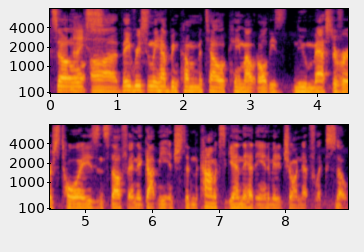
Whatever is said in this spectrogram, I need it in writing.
So nice. Uh, they recently have become Mattel came out with all these new Masterverse toys and stuff, and it got me interested in the comics again. They had the animated show on Netflix, so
